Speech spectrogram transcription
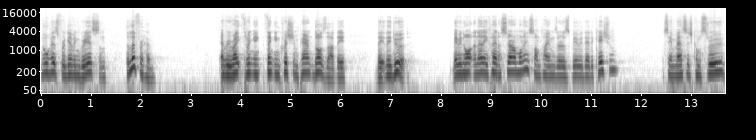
know His forgiving grace, and to live for Him. Every right thinking, Christian parent does that. They, they, they do it. Maybe not in any kind of ceremony. Sometimes there's baby dedication. The same message comes through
